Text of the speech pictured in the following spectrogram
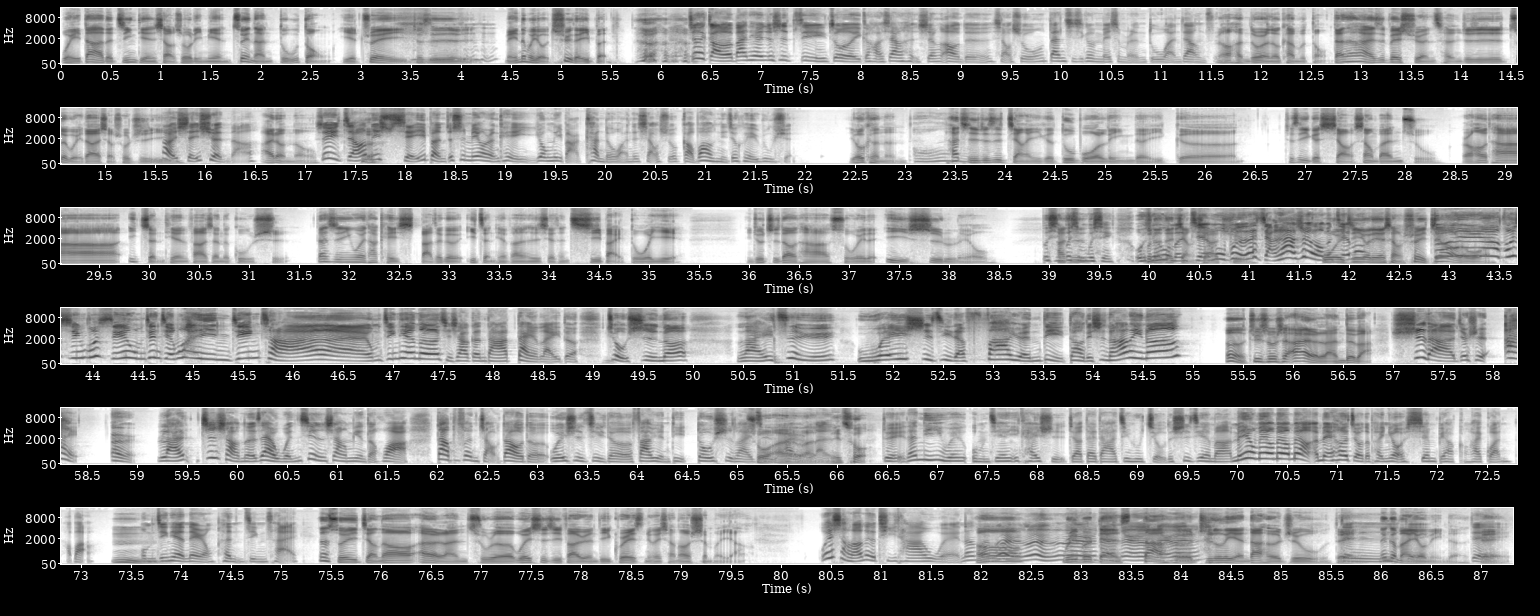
伟大的经典小说里面最难读懂，也最就是 没那么有趣的一本。就是搞了半天，就是自己做了一个好像很深奥的小说，但其实根本没什么人读完这样子。然后很多人都看不懂，但是他还是被选成就是最伟大的小说之一。到底谁选的、啊？I don't know。所以只要你写一本就是没有人可以用力把它看得完的小说，搞不好你就可以入选 有可能，哦。他其实就是讲一个都柏林的一个，就是一个小上班族，然后他一整天发生的故事。但是因为他可以把这个一整天发生的事写成七百多页，你就知道他所谓的意识流。不行不行不行，我觉得我们节目不能再讲下去了，我们已节目经有点想睡觉了，我。不行不行，我们今天节目很精彩。我们今天呢，其实要跟大家带来的就是呢，来自于威士忌的发源地到底是哪里呢？嗯，据说是爱尔兰，对吧？是的，就是爱尔兰。至少呢，在文献上面的话，大部分找到的威士忌的发源地都是来自于爱尔兰。没错。对，但你以为我们今天一开始就要带大家进入酒的世界吗？没有，没有，没有，没有。没喝酒的朋友，先不要赶快关，好不好？嗯，我们今天的内容很精彩。那所以讲到爱尔兰，除了威士忌发源地 Grace，你会想到什么呀我也想到那个踢踏舞、哎，那哦？River Dance 大河之恋、大河之舞，对那个蛮有名的。对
